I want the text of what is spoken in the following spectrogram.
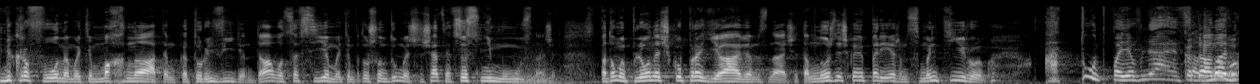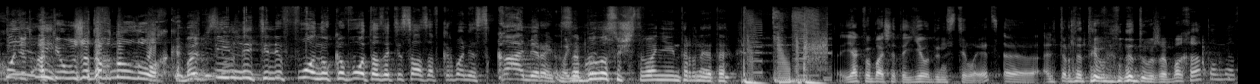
микрофоном этим мохнатым, который виден, да, вот со всем этим, потому что он думает, что сейчас я все сниму, значит. Потом мы пленочку проявим, значит, там ножничками порежем, смонтируем. А тут появляется Когда она мобильный, выходит, а ты уже давно лох. мобильный телефон у кого-то затесался в кармане з камерой, понимаешь? Забыла существование интернета. Як ви бачите, є один стілець, е, альтернативи не дуже багато в нас.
